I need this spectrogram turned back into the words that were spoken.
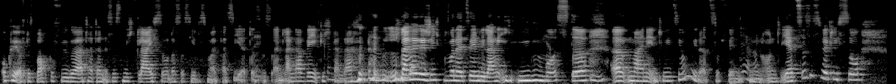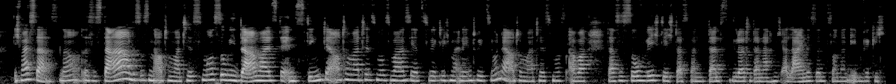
okay, auf das Bauchgefühl gehört hat, dann ist es nicht gleich so, dass das jedes Mal passiert. Das ist ein langer Weg. Ich kann da lange Geschichten von erzählen, wie lange ich üben musste, mhm. äh, meine Intuition wieder zu finden. Ja. Und jetzt ist es wirklich so, ich weiß das, ne? Es ist da und es ist ein Automatismus, so wie damals der Instinkt der Automatismus war es jetzt wirklich meine Intuition der Automatismus. Aber das ist so wichtig, dass dann dass die Leute danach nicht alleine sind, sondern eben wirklich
